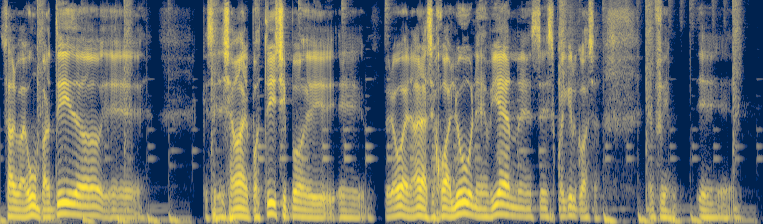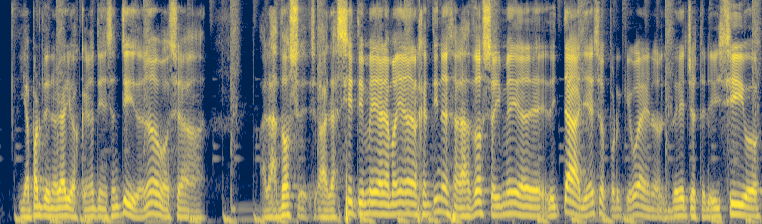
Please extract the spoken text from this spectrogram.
salvo algún partido eh, que se le llamaba el postícipo. Eh, pero bueno, ahora se juega lunes, viernes, es cualquier cosa. En fin. y aparte en horarios que no tienen sentido, ¿no? O sea a las 12, a las 7 y media de la mañana de Argentina es a las 12 y media de, Italia. Eso es porque, bueno, el derecho es televisivo.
